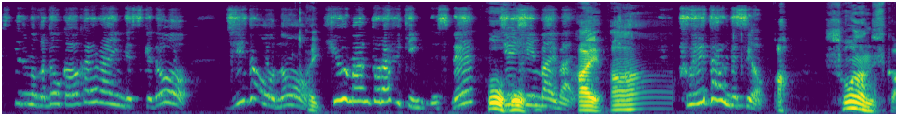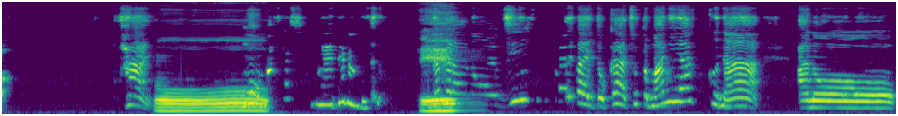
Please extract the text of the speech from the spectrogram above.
してるのかどうかわからないんですけど、児童の hu はい man trafficking ですね。ほうほう人身売買。はい。ああ、増えたんですよ。そうなんですか。はい。おーもうま。さしく増えてるんですよ。ええだから、あの、人身売買とか、ちょっとマニアックな、あのー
